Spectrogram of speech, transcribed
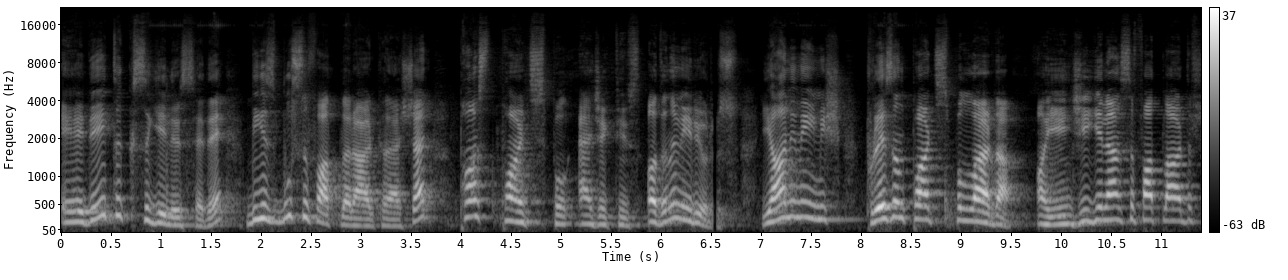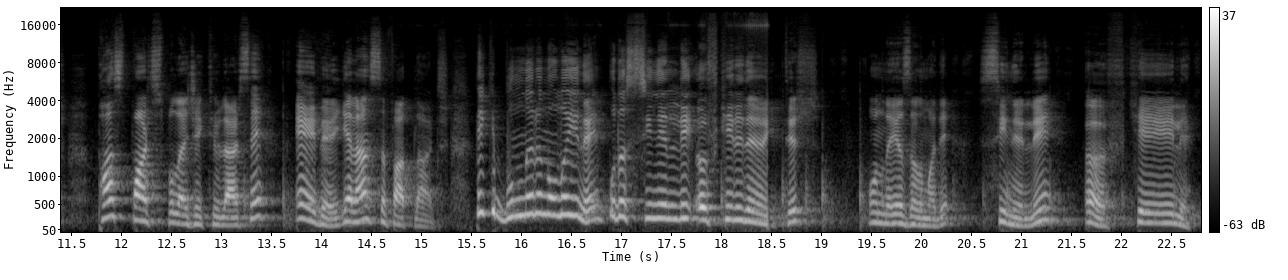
ed takısı gelirse de biz bu sıfatlara arkadaşlar past participle adjectives adını veriyoruz. Yani neymiş? Present participle'larda ing gelen sıfatlardır. Past participle adjective'lerse ed gelen sıfatlardır. Peki bunların olayı ne? Bu da sinirli, öfkeli demektir. Onu da yazalım hadi. Sinirli, öfkeli.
